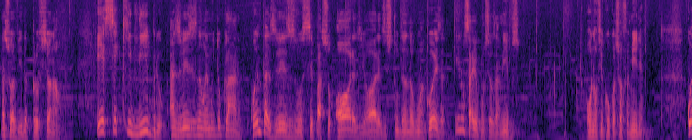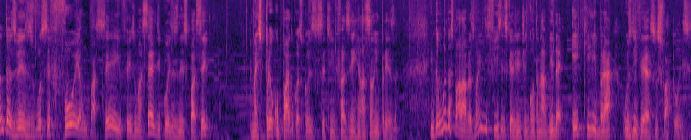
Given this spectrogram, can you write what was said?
da sua vida profissional. Esse equilíbrio às vezes não é muito claro. Quantas vezes você passou horas e horas estudando alguma coisa e não saiu com seus amigos? Ou não ficou com a sua família? Quantas vezes você foi a um passeio, fez uma série de coisas nesse passeio, mas preocupado com as coisas que você tinha que fazer em relação à empresa? Então, uma das palavras mais difíceis que a gente encontra na vida é equilibrar os diversos fatores.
